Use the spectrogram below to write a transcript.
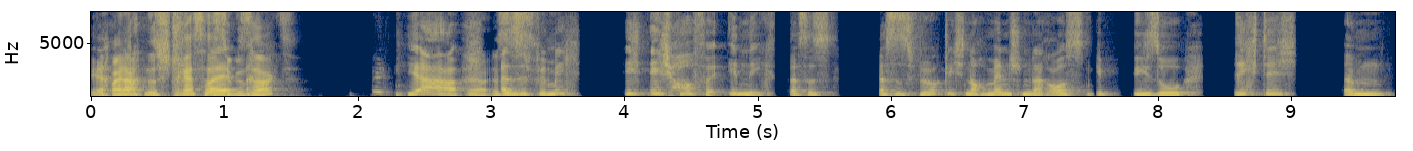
Ja. Weihnachten ist Stress, hast Weil- du gesagt? Ja, Ja, also für mich, ich, ich hoffe innig, dass es, dass es wirklich noch Menschen da draußen gibt, die so richtig, ähm,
